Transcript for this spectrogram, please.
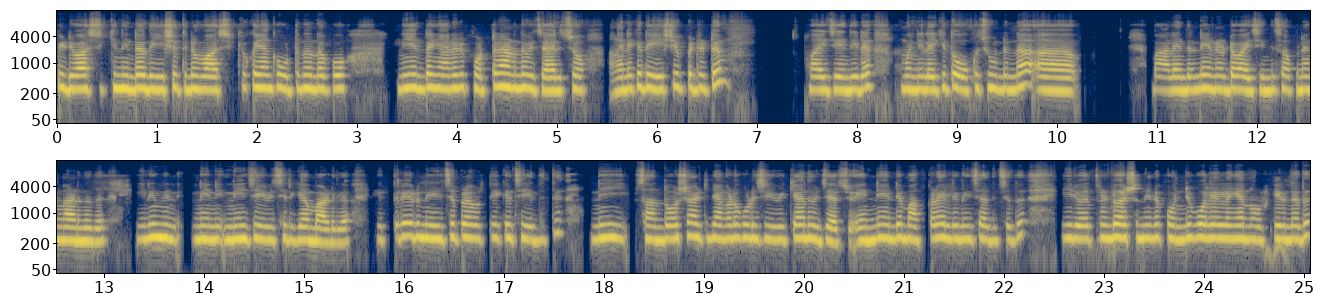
പിടിവാശിക്കും നിന്റെ ദേഷ്യത്തിനും വാശിക്കൊക്കെ ഞാൻ കൂട്ടുനിന്നപ്പോൾ നീ എന്താ ഞാനൊരു പൊട്ടനാണെന്ന് വിചാരിച്ചോ? അങ്ങനെയൊക്കെ ദേഷ്യപ്പെട്ടിട്ട് വൈജയന്തിയുടെ മുന്നിലേക്ക് തോക്ക് ചൂണ്ടുന്ന ബാലേന്ദ്രനെയാണ് കേട്ടോ വൈജയന്തി സ്വപ്നം കാണുന്നത്. ഇനി നീ ജീവിച്ചിരിക്കാൻ പാടില്ല. ഇത്രയൊരു നീച്ച പ്രവൃത്തിയൊക്കെ ചെയ്തിട്ട് നീ സന്തോഷമായിട്ട് ഞങ്ങളുടെ കൂടെ ജീവിക്കാമെന്ന് വിചാരിച്ചു. എന്നെ എന്റെ മക്കളെയല്ലേ നീ ചതിച്ചത്? ഇരുപത്തിരണ്ട് വർഷം നിന്നെ പൊന്നു പോലെയല്ല ഞാൻ നോക്കിയിരുന്നത്?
